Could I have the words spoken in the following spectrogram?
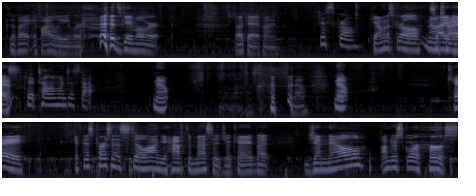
Because if I if I leave, or it's game over. Okay, fine. Just scroll. Okay, I'm gonna scroll. Now Sorry, guys. Okay, tell them when to stop. no, no. no. Okay. If this person is still on, you have to message, okay? But Janelle underscore Hurst.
